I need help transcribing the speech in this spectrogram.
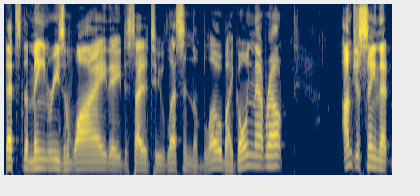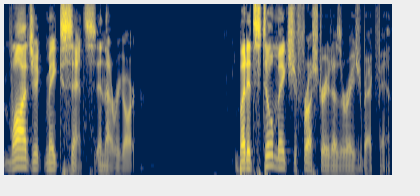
that's the main reason why they decided to lessen the blow by going that route. I'm just saying that logic makes sense in that regard. But it still makes you frustrated as a Razorback fan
